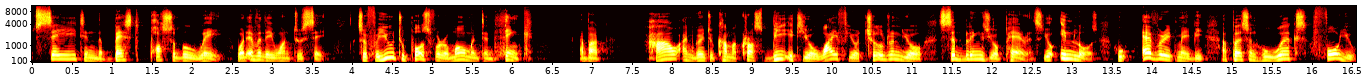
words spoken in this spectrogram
say it in the best possible way, whatever they want to say. So, for you to pause for a moment and think about how I'm going to come across, be it your wife, your children, your siblings, your parents, your in laws, whoever it may be, a person who works for you,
